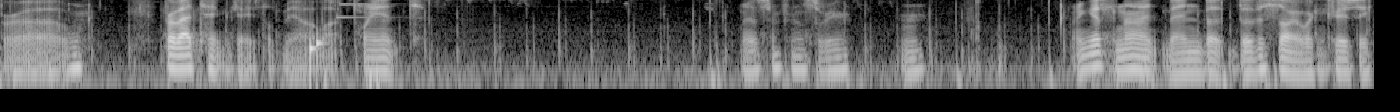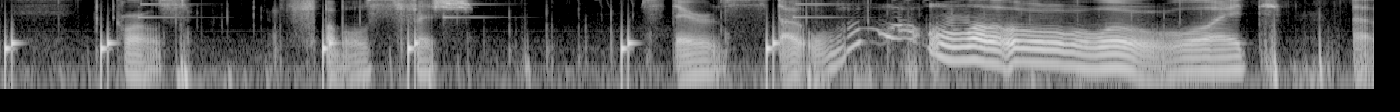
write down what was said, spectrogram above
bro. For about 10k, it's helped me out a lot. Plant. Is something else over here? Hmm. I guess not, Ben, but, but this is all looking crazy. Corals. Bubbles. Fish. Stairs. Stuff. Whoa, whoa, whoa, what? Oh.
